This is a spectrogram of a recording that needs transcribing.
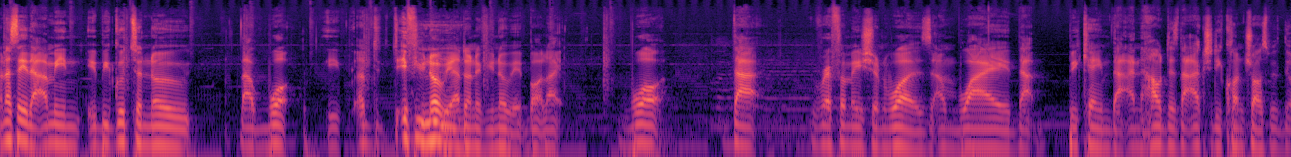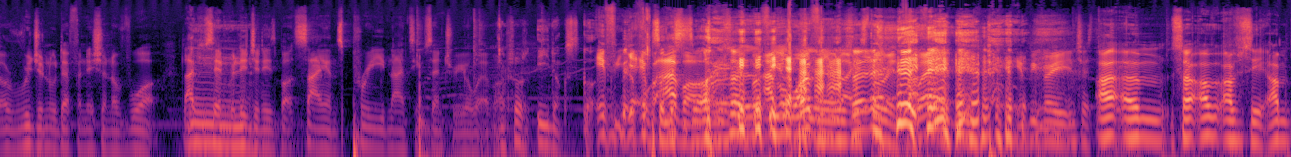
when I say that, I mean it'd be good to know like what if, uh, you know it. I Mm. don't know if you know it, but like what that Reformation was and why that became that, and how does that actually contrast with the original definition of what, like you said, Mm. religion is, but science pre nineteenth century or whatever. I'm sure Enoch's got. If a you bit yeah, if thoughts on this as either, well. So- I've got one both thing of like you. historians, but it'd be very interesting. I, um. So obviously, I'm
